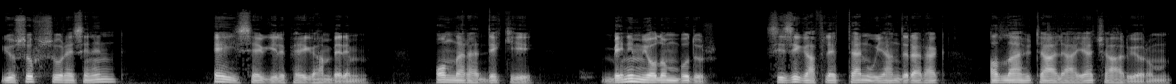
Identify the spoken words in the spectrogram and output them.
Yusuf suresinin Ey sevgili peygamberim onlara de ki benim yolum budur. Sizi gafletten uyandırarak Allahü Teala'ya çağırıyorum.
